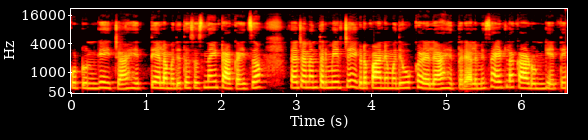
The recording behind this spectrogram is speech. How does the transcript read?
कुटून घ्यायच्या आहेत. तेलामध्ये तसंच नाही टाकायचं. त्याच्यानंतर मिरच्या इकडं पाण्यामध्ये उकळलेल्या आहेत तर याला मी साईडला काढून घेते.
